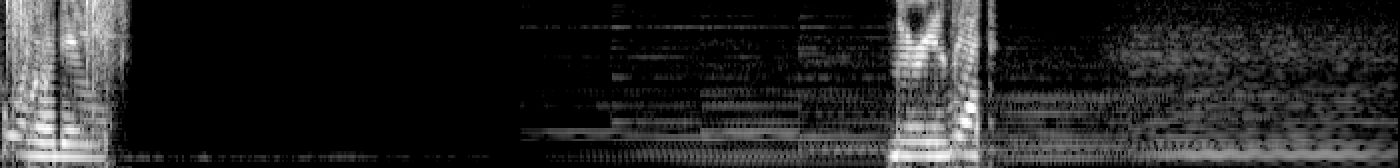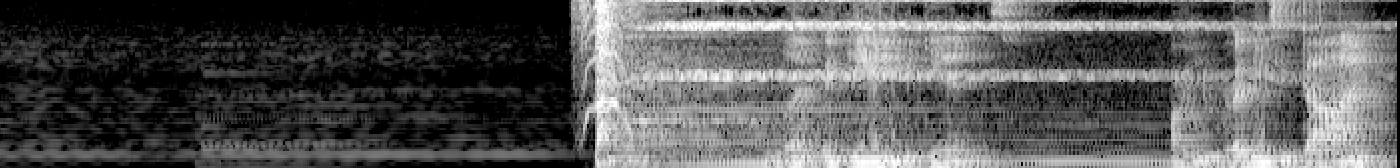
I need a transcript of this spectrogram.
Horror days. Marionette. Are you ready to die?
